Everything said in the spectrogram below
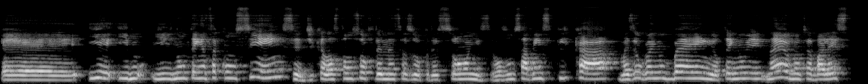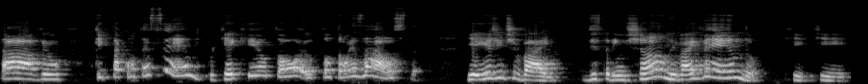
É, e, e, e, não tem essa consciência de que elas estão sofrendo essas opressões, elas não sabem explicar, mas eu ganho bem, eu tenho, né, meu trabalho é estável, o que está acontecendo? Por que, que eu tô, eu tô tão exausta? E aí a gente vai destrinchando e vai vendo que, que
